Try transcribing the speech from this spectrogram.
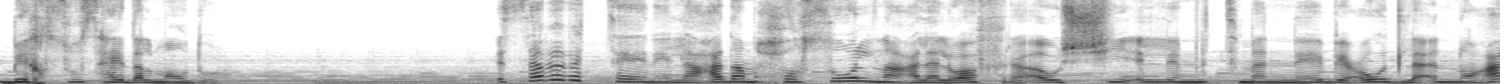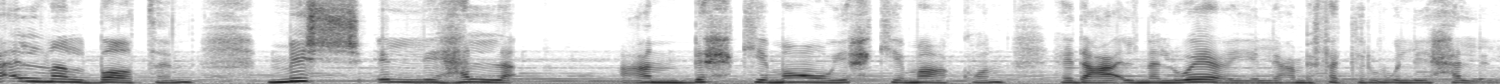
بخصوص هيدا الموضوع. السبب الثاني لعدم حصولنا على الوفرة أو الشيء اللي منتمناه بيعود لأنه عقلنا الباطن مش اللي هلأ عم بحكي معه ويحكي معكم هيدا عقلنا الواعي اللي عم بفكر واللي يحلل.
